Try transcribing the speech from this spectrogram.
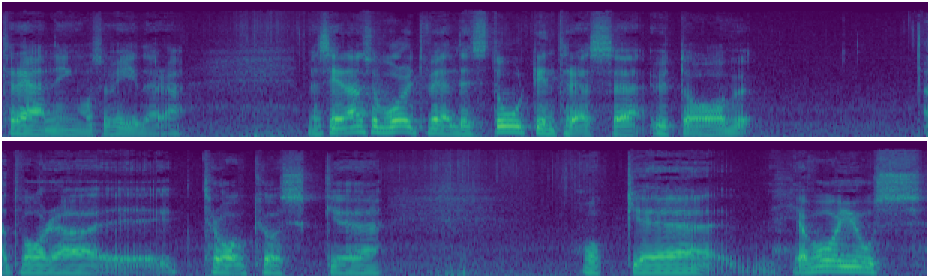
träning och så vidare. Men sedan så var det ett väldigt stort intresse utav att vara eh, travkusk. Eh, och eh, jag var ju hos,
